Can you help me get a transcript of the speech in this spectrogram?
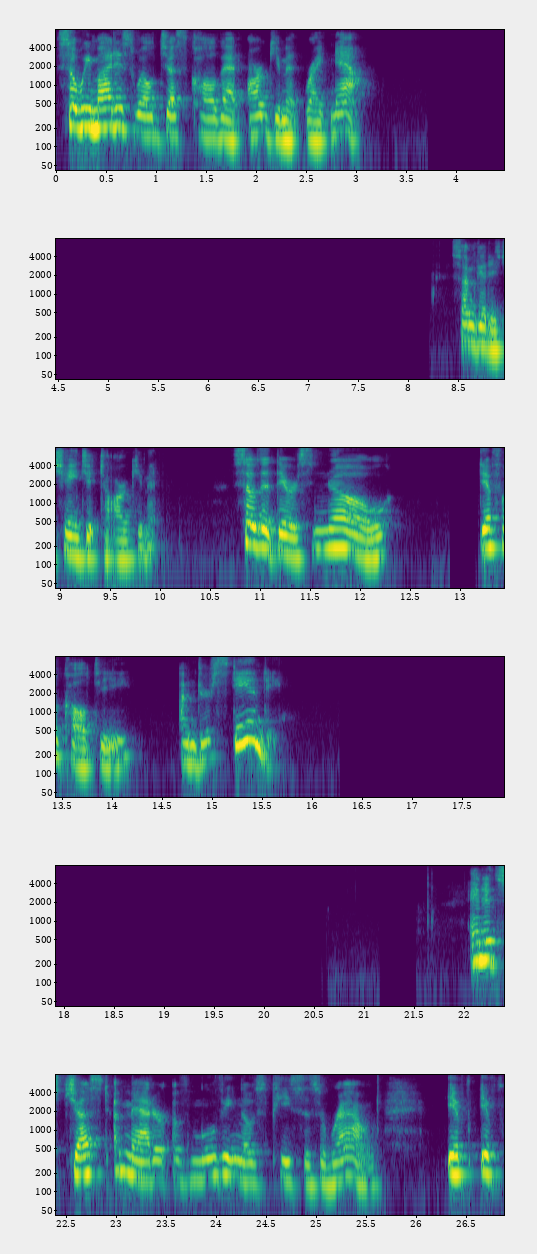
So we might as well just call that argument right now. So I'm going to change it to argument so that there's no difficulty understanding. And it's just a matter of moving those pieces around. If, if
